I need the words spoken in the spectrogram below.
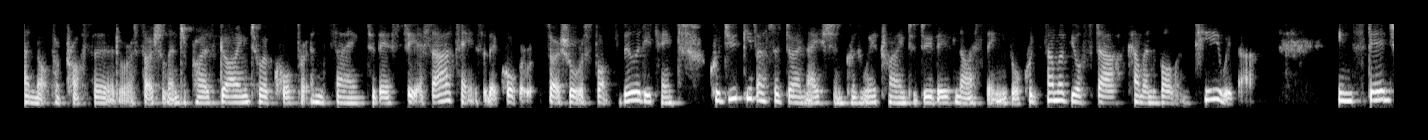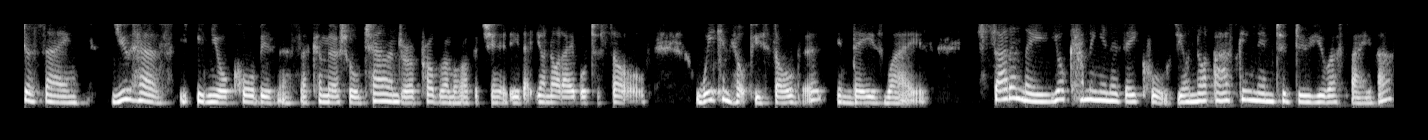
a not for profit or a social enterprise going to a corporate and saying to their CSR team, so their corporate social responsibility team, could you give us a donation because we're trying to do these nice things? Or could some of your staff come and volunteer with us? Instead, you're saying you have in your core business a commercial challenge or a problem or opportunity that you're not able to solve. We can help you solve it in these ways. Suddenly, you're coming in as equals. You're not asking them to do you a favor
